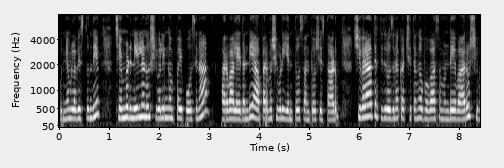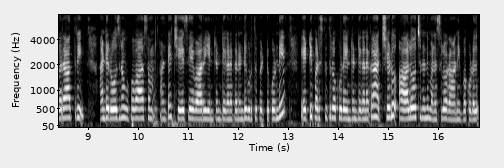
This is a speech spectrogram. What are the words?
పుణ్యం లభిస్తుంది. చెమ్మిడి నీళ్ళను శివలింగంపై పోసినా పర్వాలేదండి. ఆ పరమశివుడు ఎంతో సంతోషిస్తాడు. శివరాత్రి తిది రోజున ఖచ్చితంగా ఉపవాసం ఉండేవారు. శివరాత్రి అంటే రోజున ఉపవాసం అంటే చేసేవారు ఏంటంటే కనుక నుండి గుర్తుపెట్టుకోండి. ఎట్టి పరిస్థితిలో కూడా ఏంటంటే కనుక చెడు ఆలోచనని మనసులో రానివ్వకూడదు.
